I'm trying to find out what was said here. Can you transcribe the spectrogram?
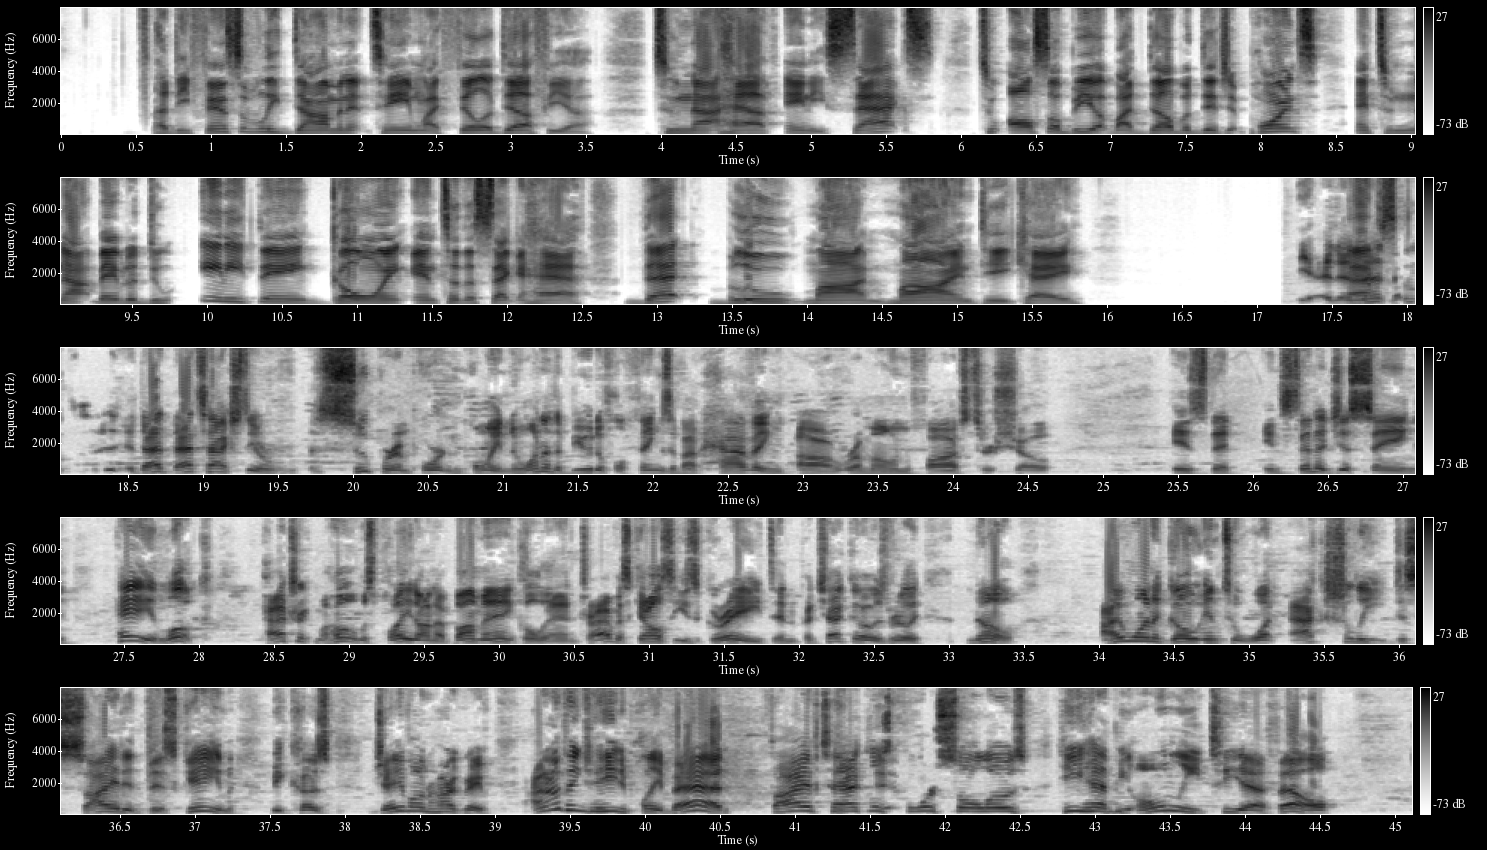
a defensively dominant team like Philadelphia to not have any sacks, to also be up by double digit points, and to not be able to do anything going into the second half. That blew my mind, DK. Yeah, and that's, that that's actually a super important point. And one of the beautiful things about having a Ramon Foster show is that instead of just saying, "Hey, look, Patrick Mahomes played on a bum ankle and Travis Kelce's great and Pacheco is really no, I want to go into what actually decided this game because Javon Hargrave, I don't think he played bad. Five tackles, four solos. He had the only TFL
